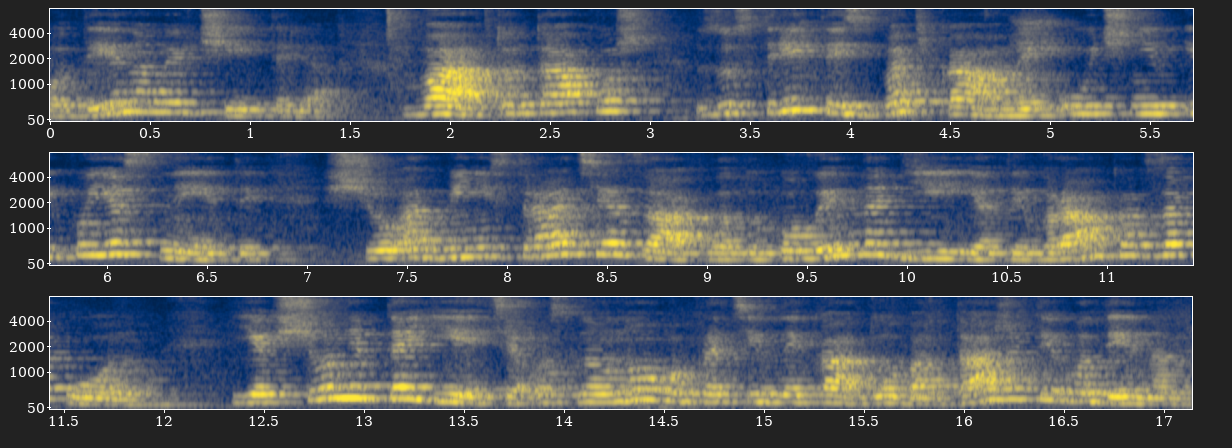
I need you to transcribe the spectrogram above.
годинами вчителя. Варто також зустрітись з батьками учнів і пояснити, що адміністрація закладу повинна діяти в рамках закону. Якщо не вдається основного працівника довантажити годинами,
